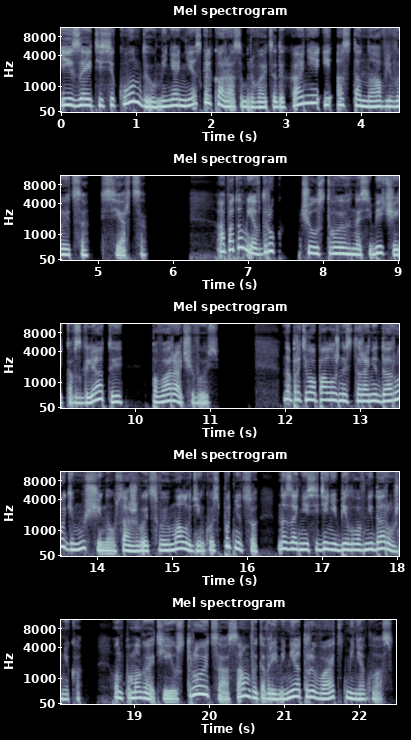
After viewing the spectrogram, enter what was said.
и за эти секунды у меня несколько раз обрывается дыхание и останавливается сердце. А потом я вдруг чувствую на себе чей-то взгляд и поворачиваюсь. На противоположной стороне дороги мужчина усаживает свою молоденькую спутницу на заднее сиденье белого внедорожника. Он помогает ей устроиться, а сам в это время не отрывает от меня глаз.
